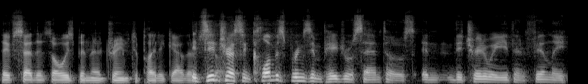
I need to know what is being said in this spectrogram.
they've said it's always been their dream to play together. It's so. interesting. Columbus brings in Pedro Santos, and they trade away Ethan Finlay.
